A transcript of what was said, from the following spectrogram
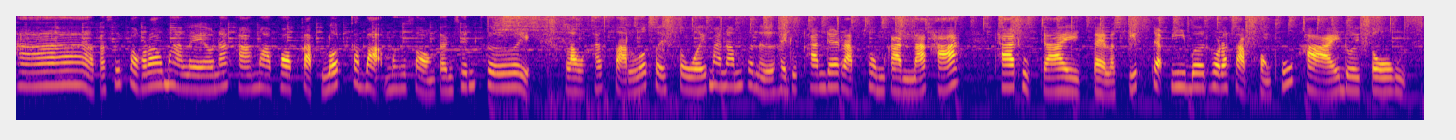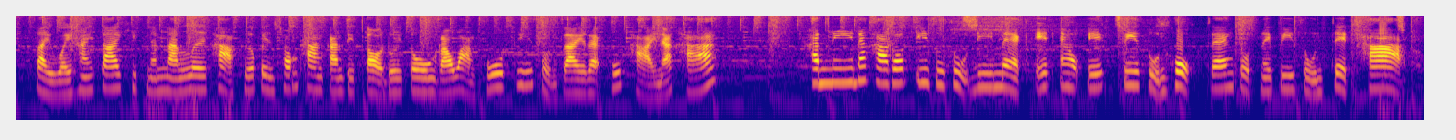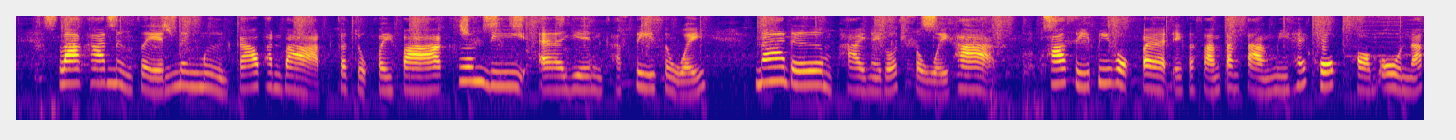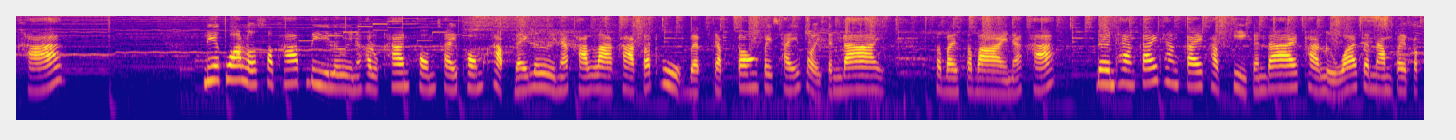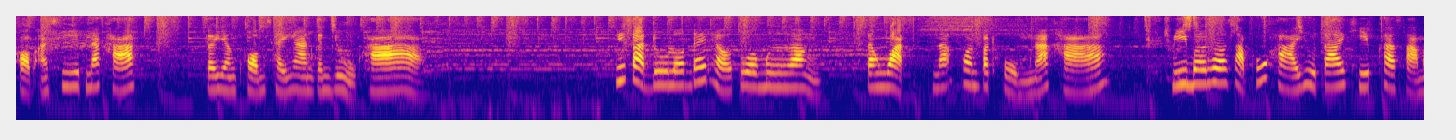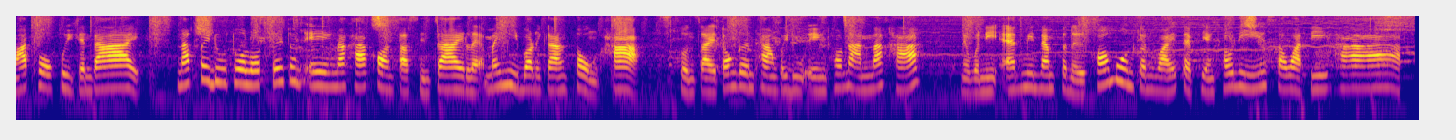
ค่ะกระซิบบอกเรามาแล้วนะคะ มาพร้อมกับรถกระบะมือสองกันเช่นเคย เราคัดสรรรถสวยๆ มานำเสนอให้ทุกท่านได้รับชมกันนะคะ ถ้าถูกใจแต่ละคลิปจะมีเบอร์โทรศัพท์ของผู้ขายโดยตรง ใส่ไว้ให้ใต้คลิปนั้นๆ เลยค่ะ เพื่อเป็นช่องทางการติดต่อโดยตรงระหว่างผู้ที่สนใจและผู้ขายนะคะคันนี้นะคะรถ Isuzu D-Max SLX ปี06 แจ้งจดในปี 07 ค่ะ ราคา 1 1 9 0 0 0 บาท กระจกไฟฟ้า เครื่องดี แอร์เย็น คัสซีสวย หน้าเดิมภายในรถสวยค่ะ ภาษีปี 68 เอกสารต่างๆ มีให้ครบพร้อมโอนนะคะ เรียกว่ารถสภาพดีเลยนะคะ ทุกท่านพร้อมใช้พร้อมขับได้เลยนะคะ ราคาก็ถูกแบบจับต้องไปใช้สอยกันได้ สบายๆนะคะ เดินทางใกล้ทางไกลขับขี่กันได้ค่ะ หรือว่าจะนำไปประกอบอาชีพนะคะ ก็ยังพร้อมใช้งานกันอยู่ค่ะ พิกัดดูรถได้แถวตัวเมือง จังหวัดนครปฐมนะคะ มีเบอร์โทรศัพท์ผู้ขายอยู่ใต้คลิปค่ะ สามารถโทรคุยกันได้ นัดไปดูตัวรถด้วยตนเองนะคะ ก่อนตัดสินใจและไม่มีบริการส่งค่ะ สนใจต้องเดินทางไปดูเองเท่านั้นนะคะในวันนี้แอดมินนำเสนอข้อมูลกันไว้แต่เพียงเท่านี้ สวัสดีค่ะ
